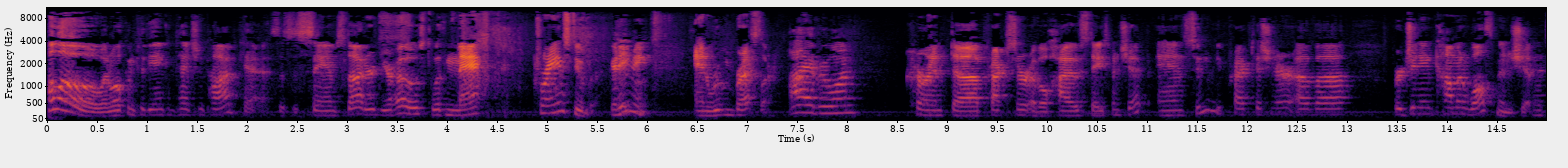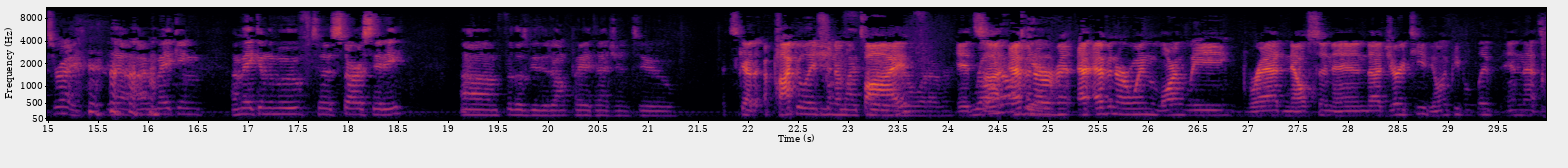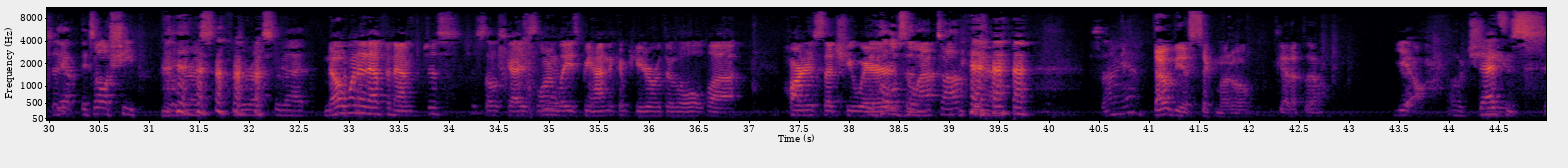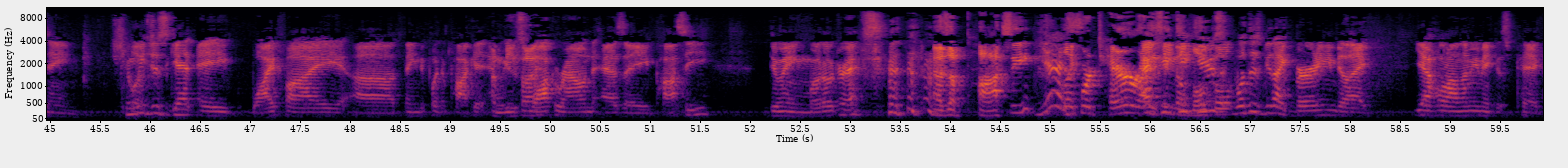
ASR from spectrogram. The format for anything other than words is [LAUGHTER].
Hello, and welcome to the In Contention podcast. This is Sam Stoddard, your host, with Matt Kranstuber Good evening. and Ruben Bressler, Hi, everyone. current uh, practicer of Ohio statesmanship and soon-to-be practitioner of uh, Virginian Commonwealthmanship. That's right. Yeah, I'm making I'm making the move to Star City. Um, for those of you that don't pay attention to It's got a population of five. whatever. It's uh, Evan, Yeah. Irvin, uh, Evan Erwin, Lauren Lee, Brad Nelson, and uh, Jerry T. The only people who live in that city. Yep, it's all sheep for the rest for the rest of that. [LAUGHS] No one at F and M. Just just those guys. Lauren Yep. Lee's behind the computer with her little uh, harness that she He wears. holds the laptop. [LAUGHS] Yeah. so yeah, That would be a sick moto getup, though. yeah. Oh, That's insane. Can we just get a Wi-Fi uh, thing to put in a pocket and A we just walk around as a posse doing moto drafts? [LAUGHS] As a posse? Yes. Like we're terrorizing the local... we'll just be like Birdie and be like, "Yeah, hold on, let me make this pick."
